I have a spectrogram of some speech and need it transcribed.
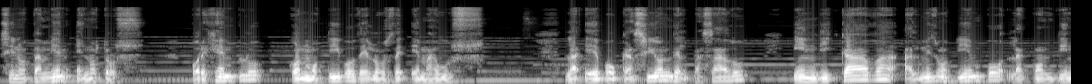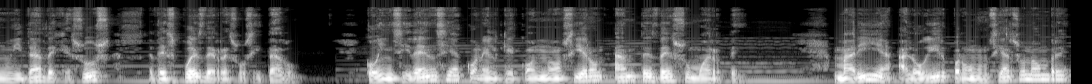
sino también en otros, por ejemplo, con motivo de los de Emaús. La evocación del pasado indicaba al mismo tiempo la continuidad de Jesús después de resucitado, coincidencia con el que conocieron antes de su muerte. María, al oír pronunciar su nombre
